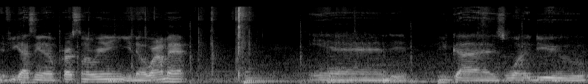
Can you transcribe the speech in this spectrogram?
if you guys need a personal reading, you know where I'm at. And if you guys want to do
